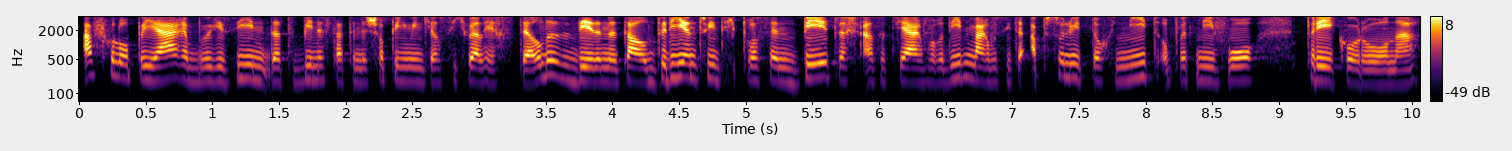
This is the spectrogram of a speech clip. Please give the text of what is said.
Afgelopen jaar hebben we gezien dat de binnenstad- en de shoppingwinkels zich wel herstelden. Ze deden het al 23 procent beter als het jaar voordien, maar we zitten absoluut nog niet op het niveau pre-corona.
